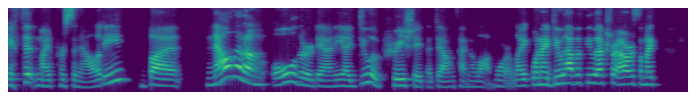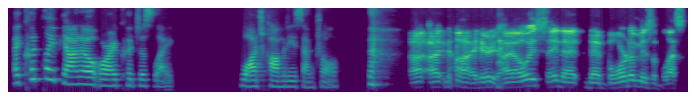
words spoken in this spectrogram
it fit my personality. But now that I'm older, Danny, I do appreciate the downtime a lot more. Like when I do have a few extra hours, I'm like, I could play piano or I could just like watch Comedy Central. I, I no, I hear you. I always say that that boredom is a blessing.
